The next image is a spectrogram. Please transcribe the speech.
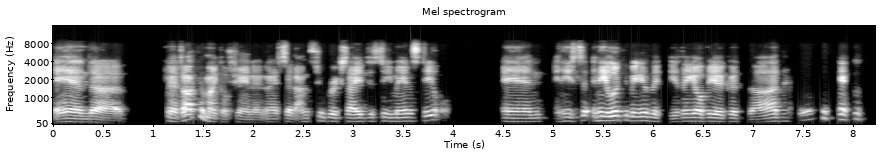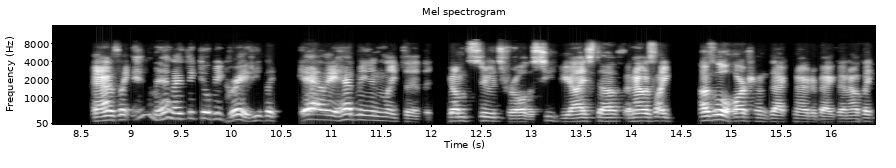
and uh, and I talked to Michael Shannon, and I said, I'm super excited to see Man of Steel. And and he said, and he looked at me and he was like, "Do you think I'll be a good Zod?" and I was like, "Hey, man, I think you'll be great." He's like, "Yeah, they had me in like the, the jumpsuits for all the CGI stuff," and I was like, I was a little harsh on Zack Snyder back then. I was like,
